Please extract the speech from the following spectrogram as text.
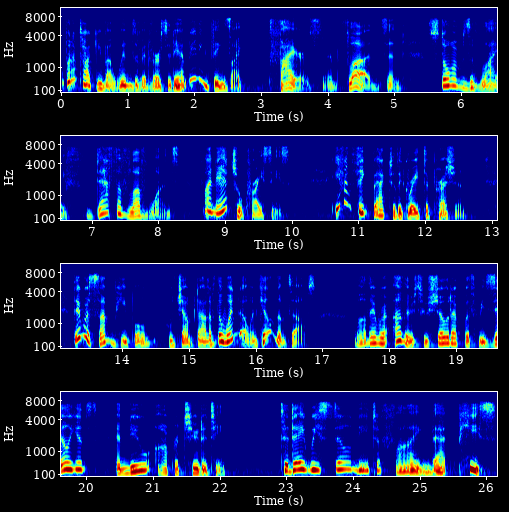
And when I'm talking about winds of adversity, I'm meaning things like fires and floods and storms of life, death of loved ones, financial crises, even think back to the Great Depression. There were some people who jumped out of the window and killed themselves, while there were others who showed up with resilience and new opportunity. Today, we still need to find that peace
